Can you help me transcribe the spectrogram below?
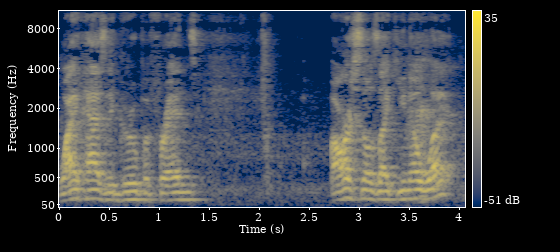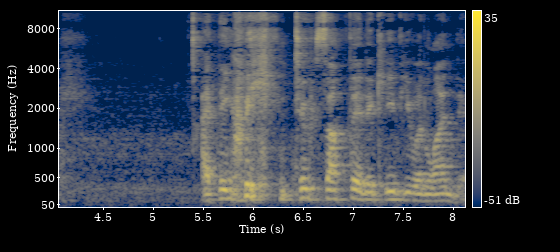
wife has a group of friends. Arsenal's like, you know what? I think we can do something to keep you in London.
